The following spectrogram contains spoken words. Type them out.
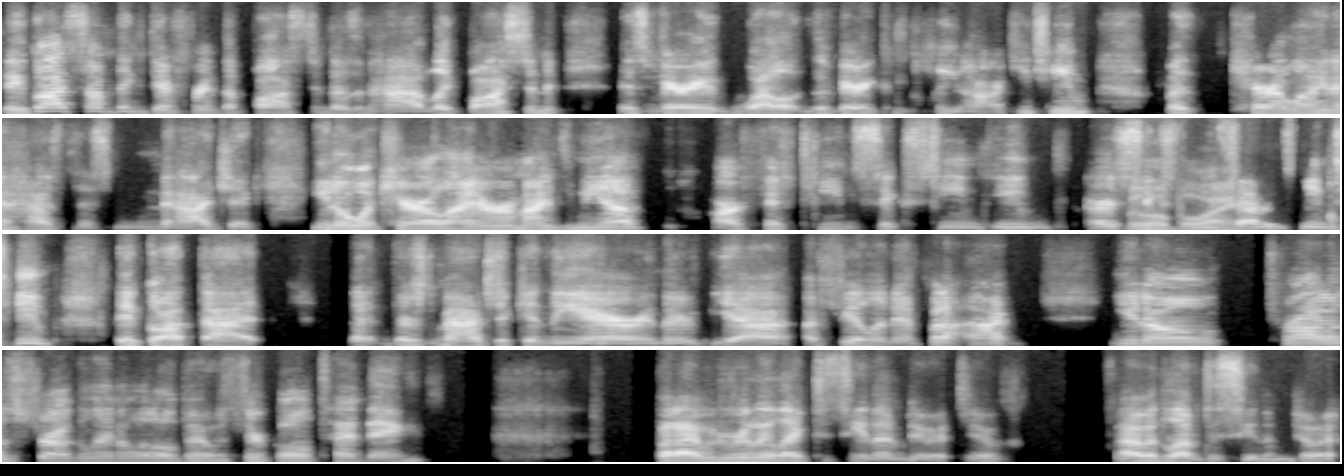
They've got something different that Boston doesn't have. Like Boston is very well, the very complete hockey team, but Carolina has this magic. You know what Carolina reminds me of? Our 15 16 team, or 16 oh 17 team. They've got that that there's magic in the air and they're yeah i'm feeling it but I, I you know toronto's struggling a little bit with their goaltending but i would really like to see them do it too i would love to see them do it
